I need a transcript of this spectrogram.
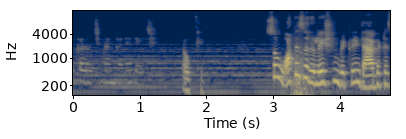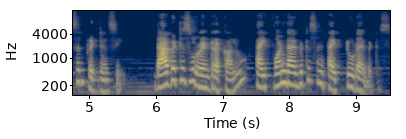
ఇక్కడ okay. So what is the relation between diabetes and pregnancy డయాబెటీస్లో రెండు రకాలు. Type one diabetes and type two diabetes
